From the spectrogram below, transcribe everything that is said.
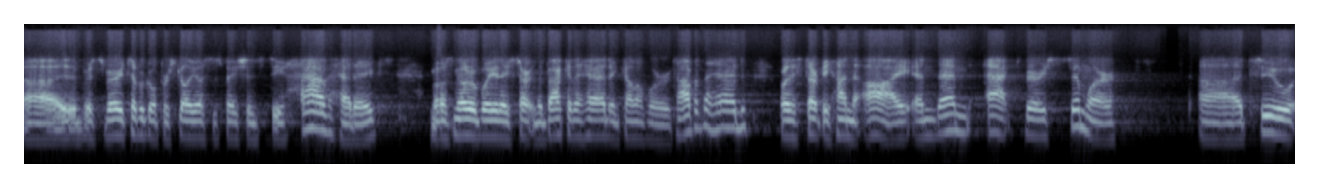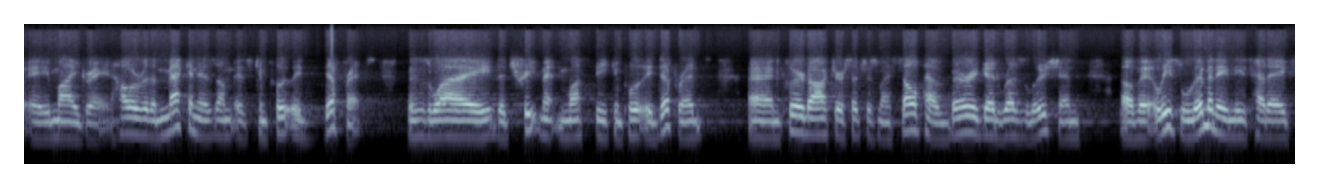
Uh, it's very typical for scoliosis patients to have headaches. Most notably, they start in the back of the head and come up over the top of the head, or they start behind the eye and then act very similar uh, to a migraine. However, the mechanism is completely different. This is why the treatment must be completely different. And clear doctors such as myself have very good resolution of at least limiting these headaches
